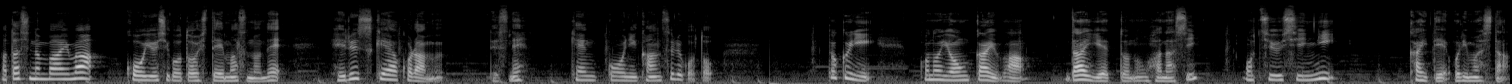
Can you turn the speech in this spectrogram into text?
私の場合はこういう仕事をしていますのでヘルスケアコラムですね。健康に関すること。特にこの4回はダイエットのお話を中心に書いておりました。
